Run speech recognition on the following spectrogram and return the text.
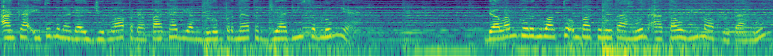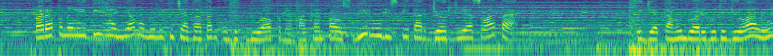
angka itu menandai jumlah penampakan yang belum pernah terjadi sebelumnya. Dalam kurun waktu 40 tahun atau 50 tahun, para peneliti hanya memiliki catatan untuk dua penampakan paus biru di sekitar Georgia Selatan. Sejak tahun 2007 lalu,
